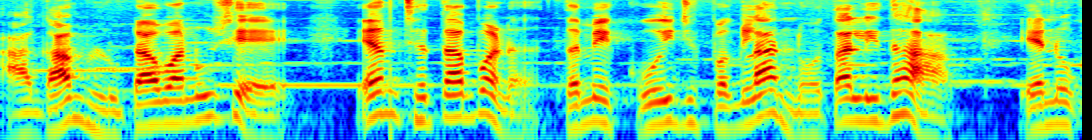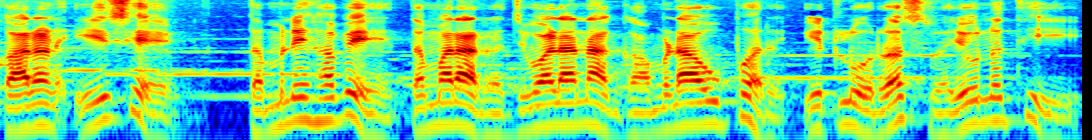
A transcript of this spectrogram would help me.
આ ગામ લૂંટાવાનું છે. એમ છતાં પણ તમે કોઈ જ પગલાં નહોતા લીધા. એનું કારણ એ છે, તમને હવે તમારા રજવાડાના ગામડા ઉપર એટલો રસ રહ્યો નથી.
